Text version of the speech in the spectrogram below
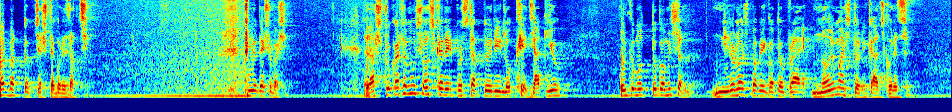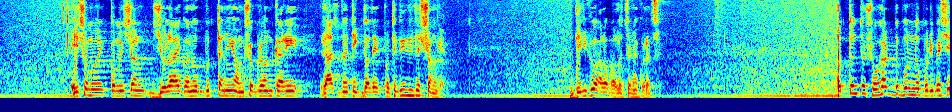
সর্বাত্মক চেষ্টা করে যাচ্ছি। প্রিয় দেশবাসী রাষ্ট্র কাঠামো সংস্কারের প্রস্তাব তৈরির লক্ষ্যে জাতীয় ঐকমত্য কমিশন নিরলসভাবে গত প্রায় নয় মাস ধরে কাজ করেছে। এই সময় কমিশন জুলাই গণ অভ্যুত্থানে অংশগ্রহণকারী রাজনৈতিক দলের প্রতিনিধিদের সঙ্গে দীর্ঘ আলাপ আলোচনা করেছে। অত্যন্ত সৌহার্দ্যপূর্ণ পরিবেশে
